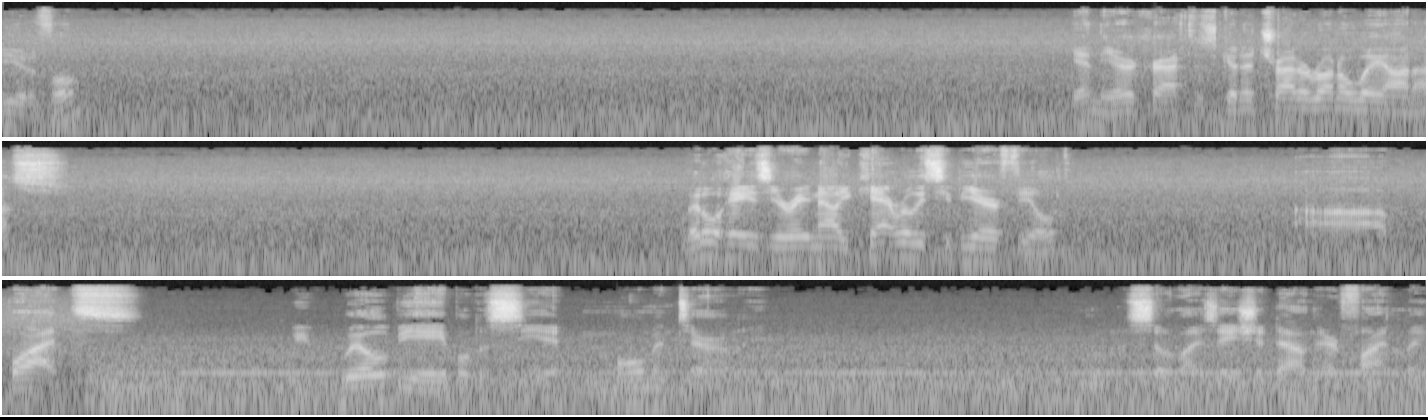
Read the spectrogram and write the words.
Beautiful. Again, the aircraft is going to try to run away on us. Little hazy right now. You can't really see the airfield. Uh, but we will be able to see it momentarily. A little bit of civilization down there, finally.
